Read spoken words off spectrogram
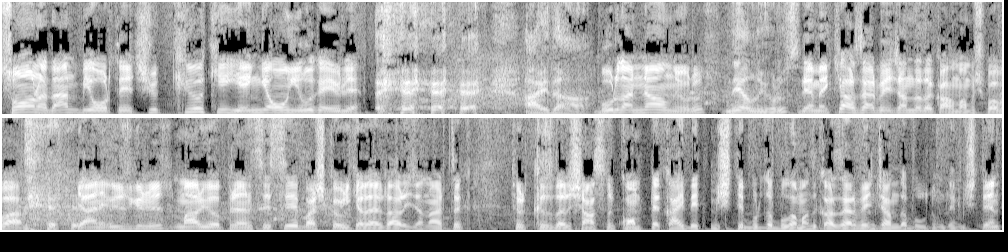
Sonradan bir ortaya çıkıyor ki yenge 10 yıllık evli. Hayda. Buradan ne anlıyoruz? Ne anlıyoruz? Demek ki Azerbaycan'da da kalmamış baba. yani üzgünüz Mario Prensesi başka ülkelerde arayacaksın artık. Türk kızları şansını komple kaybetmişti. Burada bulamadık Azerbaycan'da buldum demiştin.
